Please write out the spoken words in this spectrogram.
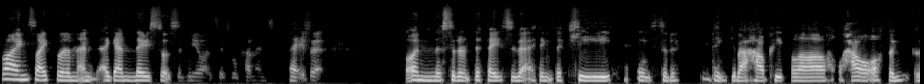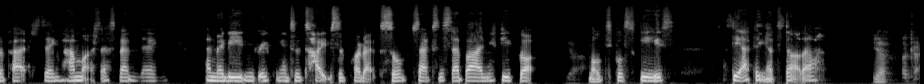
buying cycle. And, and again, those sorts of nuances will come into play. But on the sort of the face of it, I think the key is sort of thinking about how people are or how often people are purchasing, how much they're spending, and maybe even grouping into the types of products or services they're buying if you've got yeah. multiple SKUs. So yeah, I think I'd start there. Yeah. Okay.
